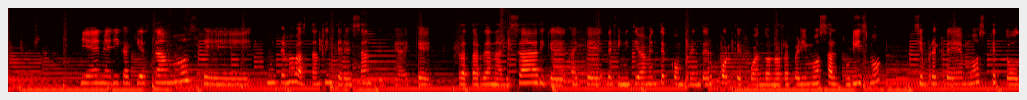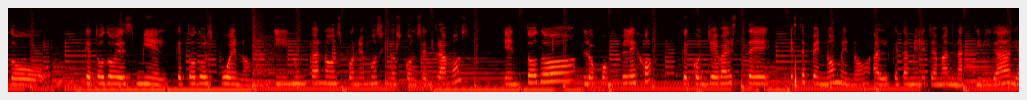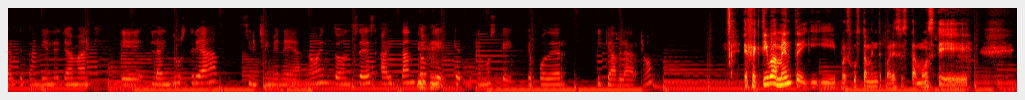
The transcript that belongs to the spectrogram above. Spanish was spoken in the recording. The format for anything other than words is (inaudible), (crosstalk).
Bien, Erika, aquí estamos. Eh, un tema bastante interesante que hay que tratar de analizar y que hay que definitivamente comprender porque cuando nos referimos al turismo, siempre creemos que todo que todo es miel, que todo es bueno y nunca nos ponemos y nos concentramos en todo lo complejo que conlleva este, este fenómeno al que también le llaman actividad y al que también le llaman eh, la industria sin chimenea, ¿no? Entonces hay tanto que, tenemos que, poder y que hablar, ¿no? Efectivamente, y, pues justamente para eso estamos. Eh,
